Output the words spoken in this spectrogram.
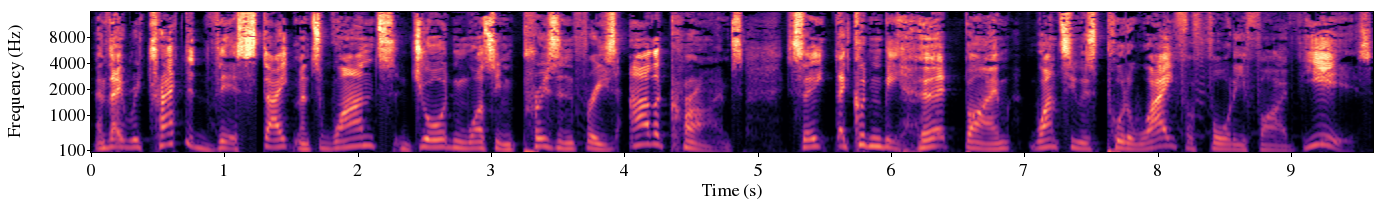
and they retracted their statements once Jordan was in prison for his other crimes. See, they couldn't be hurt by him once he was put away for 45 years.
